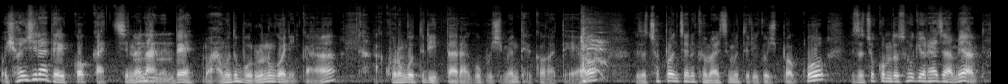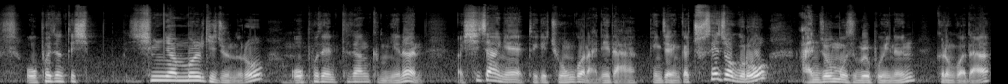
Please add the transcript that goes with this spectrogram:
뭐 현실화 될 것 같지는 않은데 뭐 아무도 모르는 거니까 아, 그런 것들이 있다라고 보시면 될 것 같아요. 그래서 첫 번째는 그 말씀을 드리고 싶었고 그래서 조금 더 소개를 하자면 5% 10, 10년물 기준으로 5%당 금리는 시장에 되게 좋은 건 아니다. 굉장히 그러니까 추세적으로 안 좋은 모습을 보이는 그런 거다.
